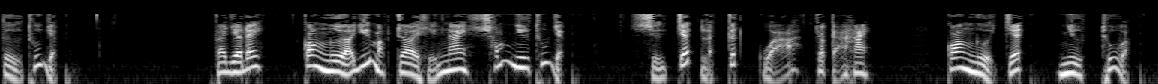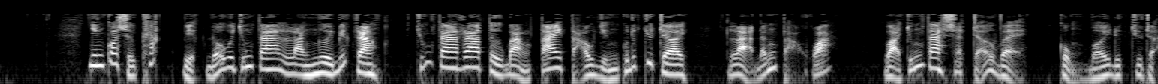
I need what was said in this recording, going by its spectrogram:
từ thú vật. Và giờ đây, con người ở dưới mặt trời hiện nay sống như thú vật. Sự chết là kết quả cho cả hai. Con người chết như thú vật. Nhưng có sự khác biệt đối với chúng ta là người biết rằng chúng ta ra từ bàn tay tạo dựng của Đức Chúa Trời là đấng tạo hóa, và chúng ta sẽ trở về cùng với Đức Chúa Trời.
